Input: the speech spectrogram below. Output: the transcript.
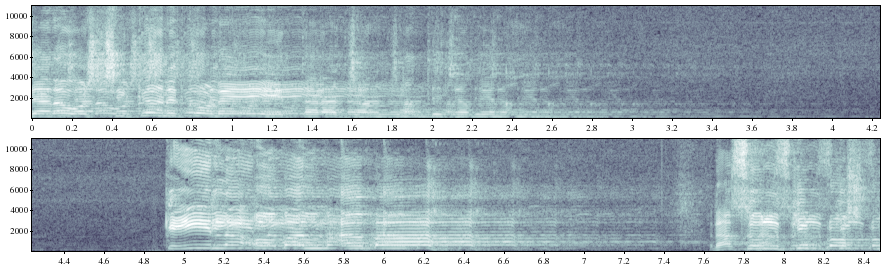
যারা অস্বীকার করে, তারা জান্নাতে যাবে না। কিলা অবান আবা। রাসূলকে প্রশ্ন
